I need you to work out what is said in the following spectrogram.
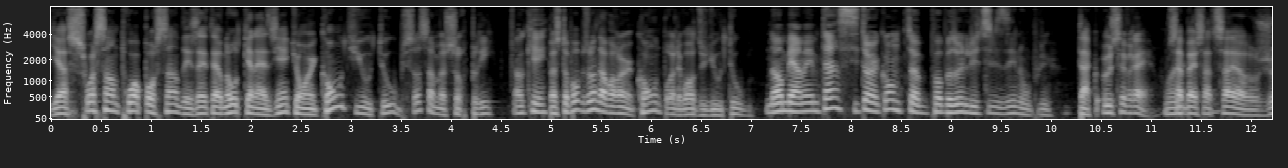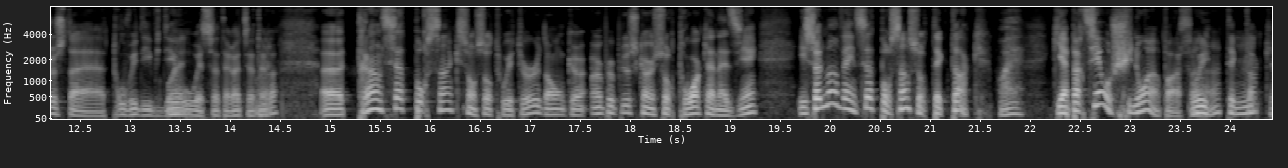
Il y a 63% des internautes canadiens qui ont un compte YouTube. Ça, ça m'a surpris. OK. Parce que tu n'as pas besoin d'avoir un compte pour aller voir du YouTube. Non, mais en même temps, si tu as un compte, tu n'as pas besoin de l'utiliser non plus. Eux, c'est vrai. Ouais. Ça, ben, ça te sert juste à trouver des vidéos, etc. etc. Ouais. Euh, 37% qui sont sur Twitter, donc euh, un peu plus qu'un sur trois Canadiens, et seulement 27% sur TikTok, qui appartient aux Chinois en passant, Oui. hein, TikTok.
